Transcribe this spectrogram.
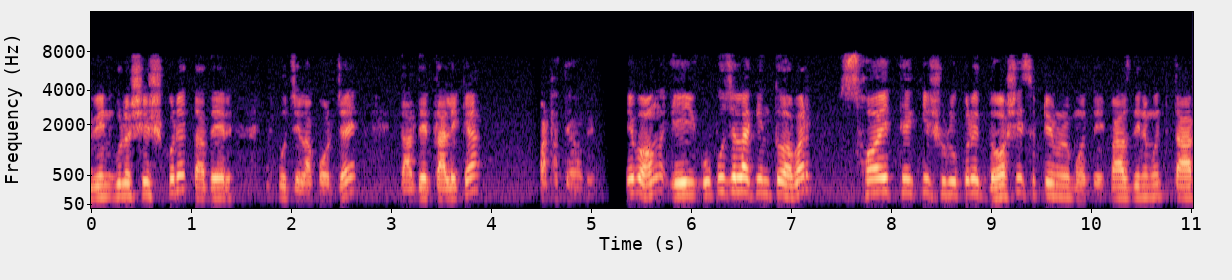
ইভেন্টগুলো শেষ করে তাদের উপজেলা পর্যায়ে তাদের তালিকা পাঠাতে হবে। এবং এই উপজেলা কিন্তু আবার ছয় থেকে শুরু করে দশই সেপ্টেম্বরের মধ্যে, পাঁচ দিনের মধ্যে তার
